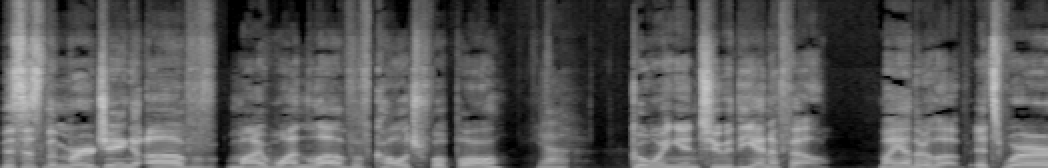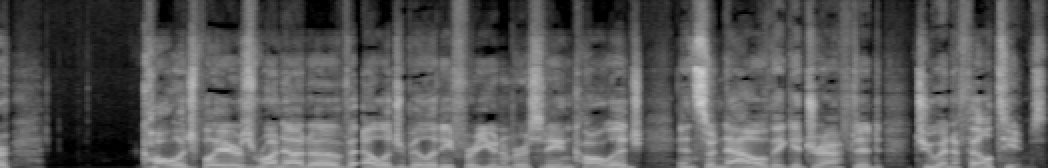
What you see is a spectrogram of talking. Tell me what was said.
This is the merging of my one love of college football Yeah. going into the NFL, my other love. It's where college players run out of eligibility for university and college, and so now they get drafted to NFL teams,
